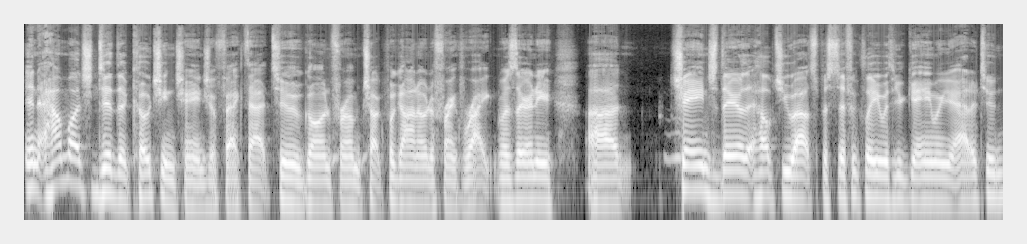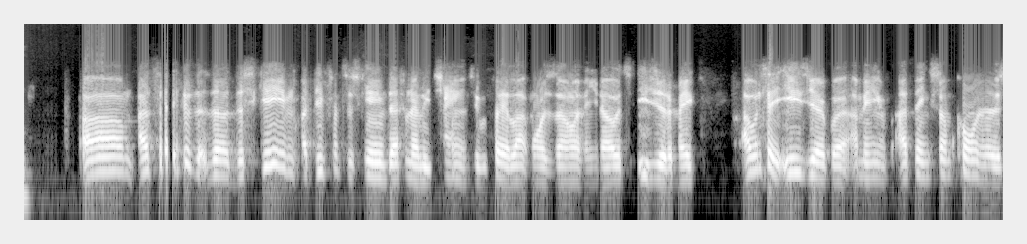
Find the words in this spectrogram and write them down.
And how much did the coaching change affect that too, going from Chuck Pagano to Frank Reich, Was there any uh, change there that helped you out specifically with your game or your attitude? Um, I'd say the, the the scheme, our defensive scheme, definitely changed. We play a lot more zone, and you know it's easier to make. I wouldn't say easier, but I mean I think some corners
